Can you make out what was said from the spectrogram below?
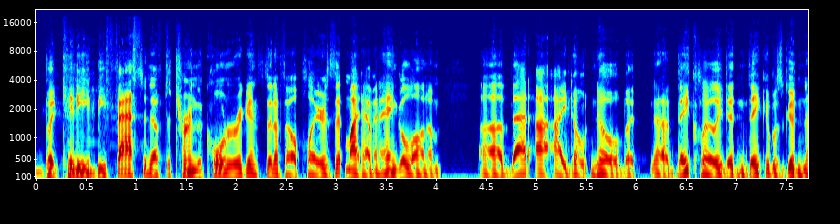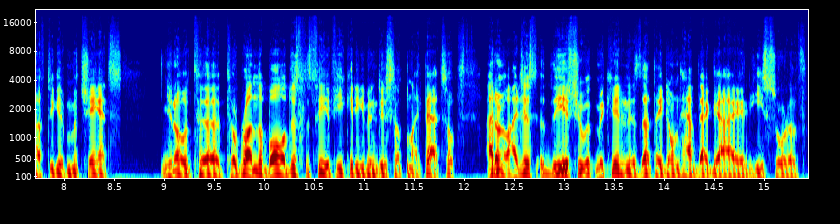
but can he be fast enough to turn the corner against NFL players that might have an angle on him? Uh, that I, I, don't know, but uh, they clearly didn't think it was good enough to give him a chance, you know, to to run the ball just to see if he could even do something like that. So I don't know. I just the issue with McKinnon is that they don't have that guy, and he's sort of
